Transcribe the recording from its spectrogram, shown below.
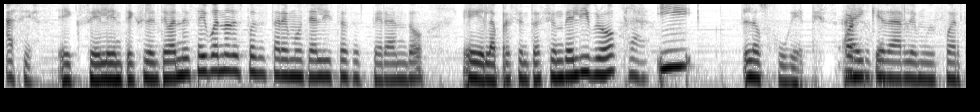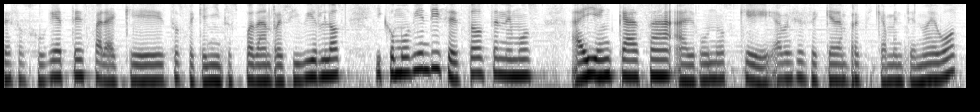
así es. Excelente, excelente, Vanessa. Y bueno, después estaremos ya listas esperando eh, la presentación del libro y los juguetes. Hay que darle muy fuerte a esos juguetes para que estos pequeñitos puedan recibirlos. Y como bien dices, todos tenemos ahí en casa algunos que a veces se quedan prácticamente nuevos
